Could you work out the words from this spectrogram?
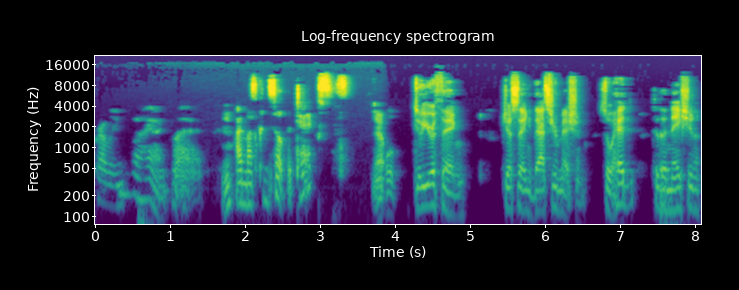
Probably. I, I, Hmm? I must consult the texts. Yeah, well, do your thing. Just saying that's your mission. So head to the nation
